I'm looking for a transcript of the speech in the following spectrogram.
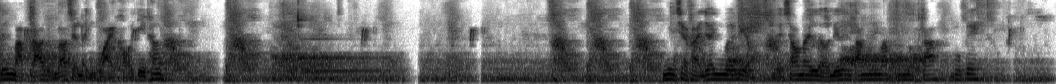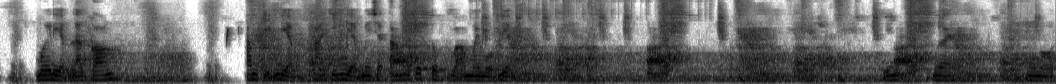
lên map cao chúng ta sẽ đánh quái khó chết hơn. Mình sẽ phải dành 10 điểm để sau này lỡ đi lên tăng lên map, map cao. Ok. 10 điểm là con. 29 điểm. 29 điểm mình sẽ tăng tiếp tục vào 11 điểm. 9 10 11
